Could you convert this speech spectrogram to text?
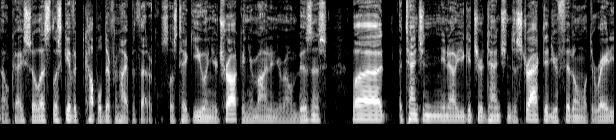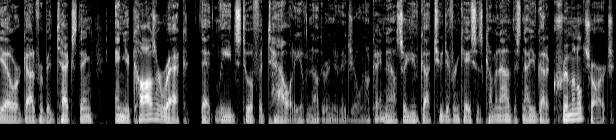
Okay, so let's let's give a couple different hypotheticals. Let's take you and your truck and you're minding your own business. But attention, you know, you get your attention distracted, you're fiddling with the radio or, God forbid, texting, and you cause a wreck that leads to a fatality of another individual. Okay, now, so you've got two different cases coming out of this. Now you've got a criminal charge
